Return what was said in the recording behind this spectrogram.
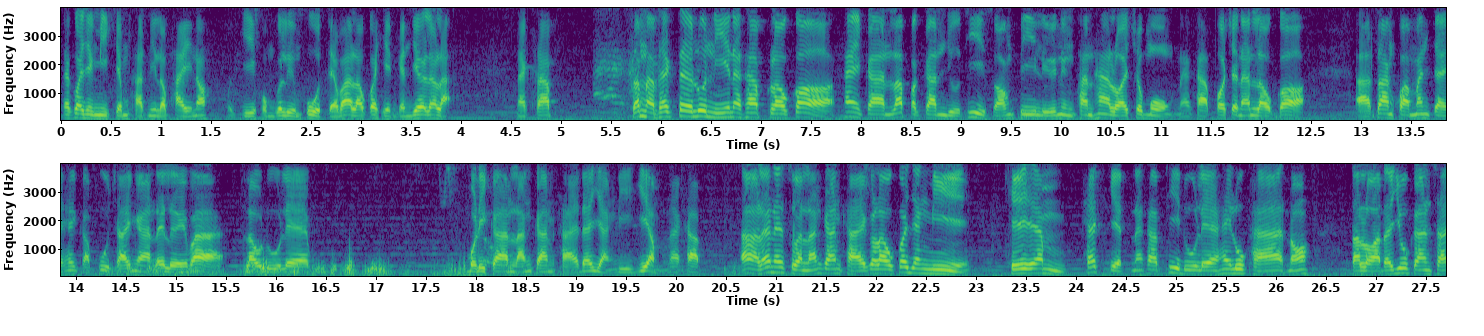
แล้วก็ยังมีเข็มขัดนิรภัยเนาะเมื่อกี้ผมก็ลืมพูด แต่ว่าเราก็เห็นกันเยอะแล้วล่ะนะครับสำหรับแท็กเตอร์รุ่นนี้นะครับเราก็ให้การรับประกันอยู่ที่ 2 ปีหรือ 1,500 ชั่วโมงนะครับเพราะฉะนั้นเราก็สร้างความมั่นใจให้กับผู้ใช้งานได้เลยว่าเราดูแลบริการหลังการขายได้อย่างดีเยี่ยมนะครับและในส่วนหลังการขายก็เราก็ยังมี KM Package นะครับที่ดูแลให้ลูกค้าเนาะ ตลอดอายุการใช้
